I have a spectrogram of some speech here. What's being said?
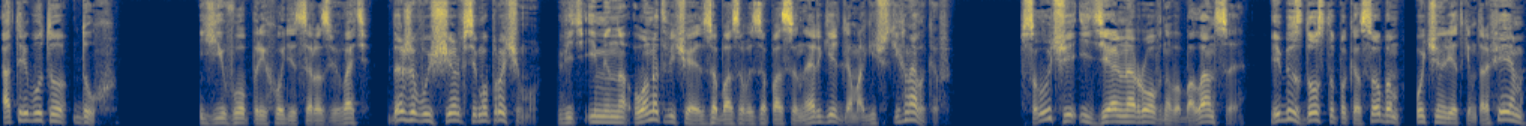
атрибуту «дух». Его приходится развивать даже в ущерб всему прочему, ведь именно он отвечает за базовый запас энергии для магических навыков. В случае идеально ровного баланса и без доступа к особым, очень редким трофеям,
